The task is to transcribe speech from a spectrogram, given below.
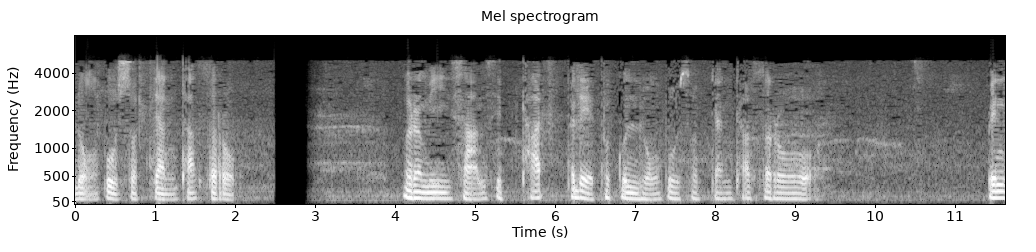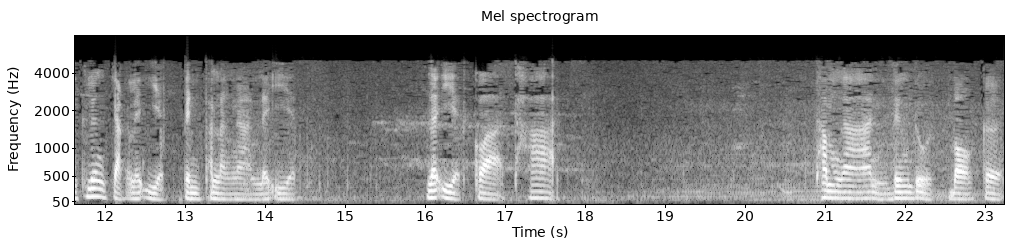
หลวงปู่สดจันทัสโรบารมีสามสิบทัศพระเดชพระคุณหลวงปู่สดจันทัสโร เป็นเครื่องจักรละเอียดเป็นพลังงานละเอียด ละเอียดกว่าธาตุทำงานดึงดูดบ่อเกิด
